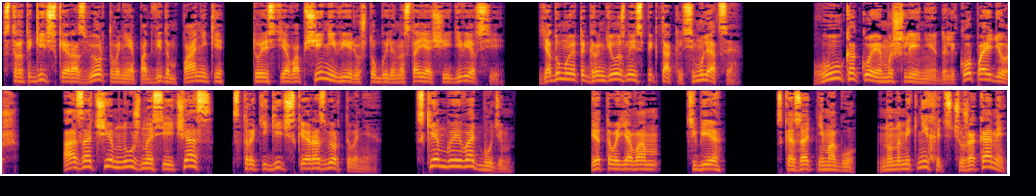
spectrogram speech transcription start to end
стратегическое развертывание под видом паники, то есть я вообще не верю, что были настоящие диверсии. Я думаю, это грандиозный спектакль, симуляция. У, какое мышление, далеко пойдешь. А зачем нужно сейчас стратегическое развертывание? С кем воевать будем? Этого я вам, тебе, сказать не могу. Но намекни хоть с чужаками.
